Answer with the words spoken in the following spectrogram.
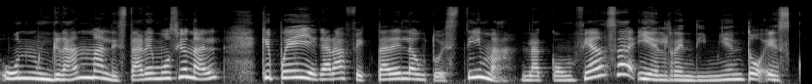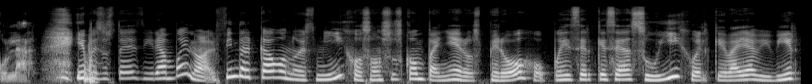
un gran malestar emocional que puede llegar a afectar el autoestima, la confianza y el rendimiento escolar. Y pues ustedes dirán, bueno, al fin y al cabo no es mi hijo, son sus compañeros, pero ojo, puede ser que sea su hijo el que vaya a vivir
